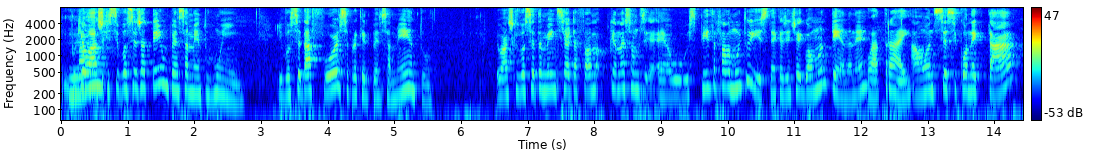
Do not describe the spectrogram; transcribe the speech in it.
Porque não... eu acho que se você já tem um pensamento ruim e você dá força para aquele pensamento, eu acho que você também, de certa forma, porque nós somos. É, o espírita fala muito isso, né? Que a gente é igual uma antena, né? O atrai. Aonde você se conectar,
